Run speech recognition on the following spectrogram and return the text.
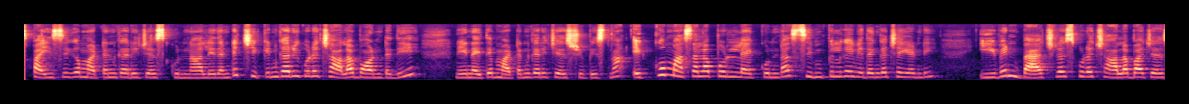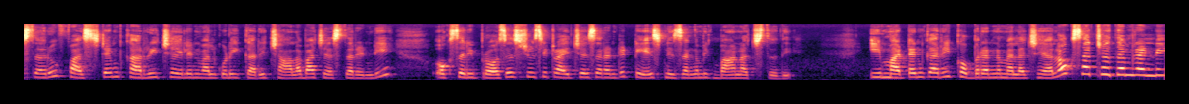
స్పైసీగా మటన్ కర్రీ చేసుకున్నా లేదంటే చికెన్ కర్రీ కూడా చాలా బాగుంటుంది. నేనైతే మటన్ కర్రీ చేసి చూపిస్తున్నా. ఎక్కువ మసాలా పొడి లేకుండా సింపుల్గా ఈ విధంగా చేయండి. ఈవెన్ బ్యాచులర్స్ కూడా చాలా బాగా చేస్తారు. ఫస్ట్ టైం కర్రీ చేయలేని వాళ్ళు కూడా ఈ కర్రీ చాలా బాగా చేస్తారండి. ఒకసారి ఈ ప్రాసెస్ చూసి ట్రై చేశారంటే టేస్ట్ నిజంగా మీకు బాగా నచ్చుతుంది. ఈ మటన్ కర్రీ కొబ్బరి అన్నం ఎలా చేయాలో ఒకసారి చూద్దాం రండి.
